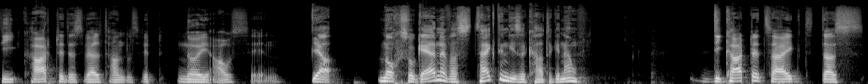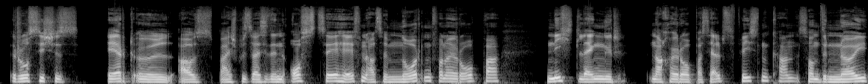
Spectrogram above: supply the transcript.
die Karte des Welthandels wird neu aussehen. Ja, noch so gerne. Was zeigt denn diese Karte genau? Die Karte zeigt, dass russisches Erdöl aus beispielsweise den Ostseehäfen, also im Norden von Europa, nicht länger nach Europa selbst fließen kann, sondern neu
